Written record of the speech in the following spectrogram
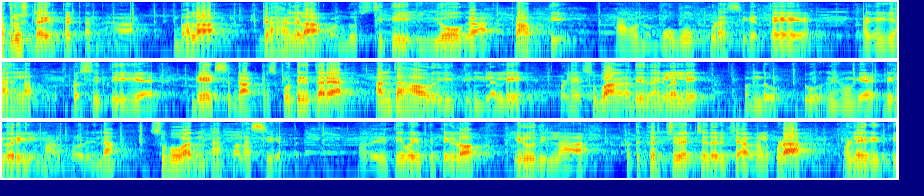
ಅದೃಷ್ಟ ಇರ್ತಕ್ಕಂತಹ ಬಲ, ಗ್ರಹಗಳ ಒಂದು ಸ್ಥಿತಿ, ಯೋಗ, ಪ್ರಾಪ್ತಿ ಆ ಒಂದು ಮಗು ಕೂಡ ಸಿಗತ್ತೆ. ಹಾಗೆ ಯಾರೆಲ್ಲ ಪ್ರಸಿದ್ಧಿಗೆ ಡೇಟ್ಸ್ ಡಾಕ್ಟರ್ಸ್ ಕೊಟ್ಟಿರ್ತಾರೆ, ಅಂತಹ ಅವರು ಈ ತಿಂಗಳಲ್ಲಿ ಒಳ್ಳೆಯ ಶುಭ ದಿನಗಳಲ್ಲಿ ಒಂದು ನಿಮಗೆ ಡೆಲಿವರಿಗಳು ಮಾಡ್ಕೊಳ್ಳೋದ್ರಿಂದ ಶುಭವಾದಂತಹ ಫಲ ಸಿಗತ್ತೆ. ಯಾವುದೇ ರೀತಿ ವೈಪರೀತ್ಯಗಳು ಇರುವುದಿಲ್ಲ. ಮತ್ತು ಖರ್ಚು ವೆಚ್ಚದ ವಿಚಾರದಲ್ಲಿ ಕೂಡ ಒಳ್ಳೆಯ ರೀತಿ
